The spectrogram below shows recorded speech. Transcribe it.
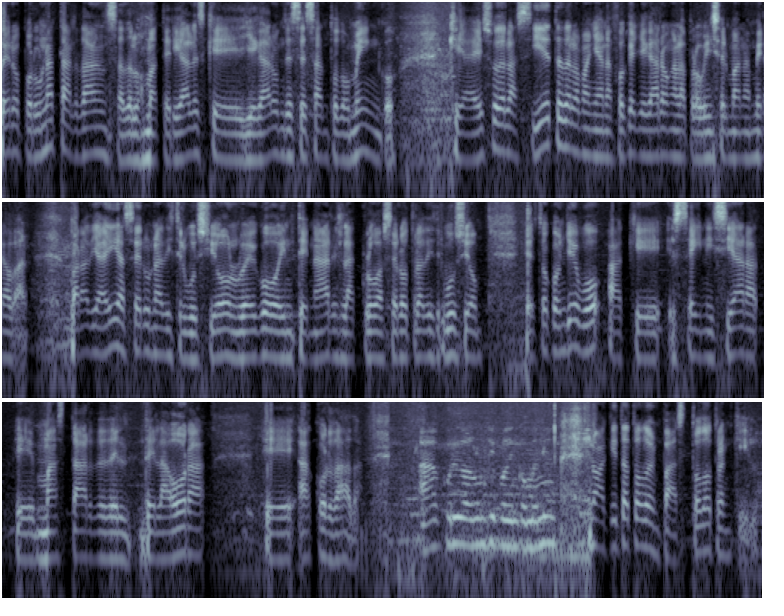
pero por una tardanza de los materiales que llegaron desde Santo Domingo, que a eso de las 7 de la mañana fue que llegaron a la provincia de Hermanas Mirabal, para de ahí hacer una distribución, luego en Tenares, La Cloa, hacer otra distribución. Esto conllevó a que se iniciara eh, más tarde del- de la hora eh, acordada. ¿Ha ocurrido algún tipo de inconveniente? No, aquí está todo en paz, todo tranquilo.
